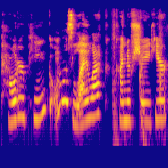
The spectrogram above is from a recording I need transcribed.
powder pink, almost lilac kind of shade here,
